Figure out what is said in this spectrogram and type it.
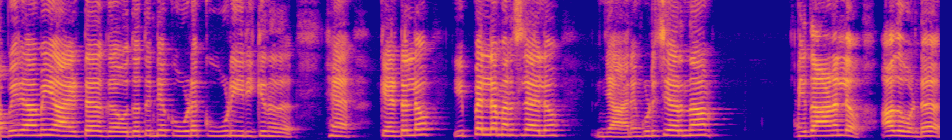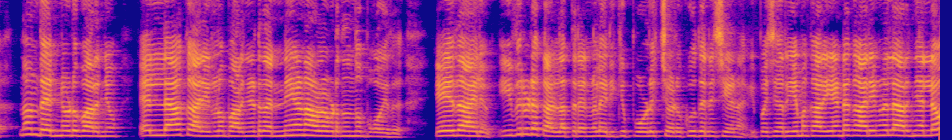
അഭിരാമിയായിട്ട് ഗൗതത്തിന്റെ കൂടെ കൂടിയിരിക്കുന്നത്. ഹേ കേട്ടല്ലോ? ഇപ്പം എല്ലാം മനസ്സിലായല്ലോ? ഞാനും കൂടി ചേർന്ന ഇതാണല്ലോ. അതുകൊണ്ട് നന്ദ എന്നോട് പറഞ്ഞു എല്ലാ കാര്യങ്ങളും പറഞ്ഞിട്ട് തന്നെയാണ് അവൾ അവിടെ നിന്ന് പോയത്. ഏതായാലും ഇവരുടെ കള്ളത്തരങ്ങൾ എനിക്ക് പൊളിച്ചെടുക്കുക തന്നെ ചെയ്യണം. ഇപ്പോൾ ചെറിയമ്മക്ക് അറിയേണ്ട കാര്യങ്ങളെല്ലാം അറിഞ്ഞല്ലോ?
